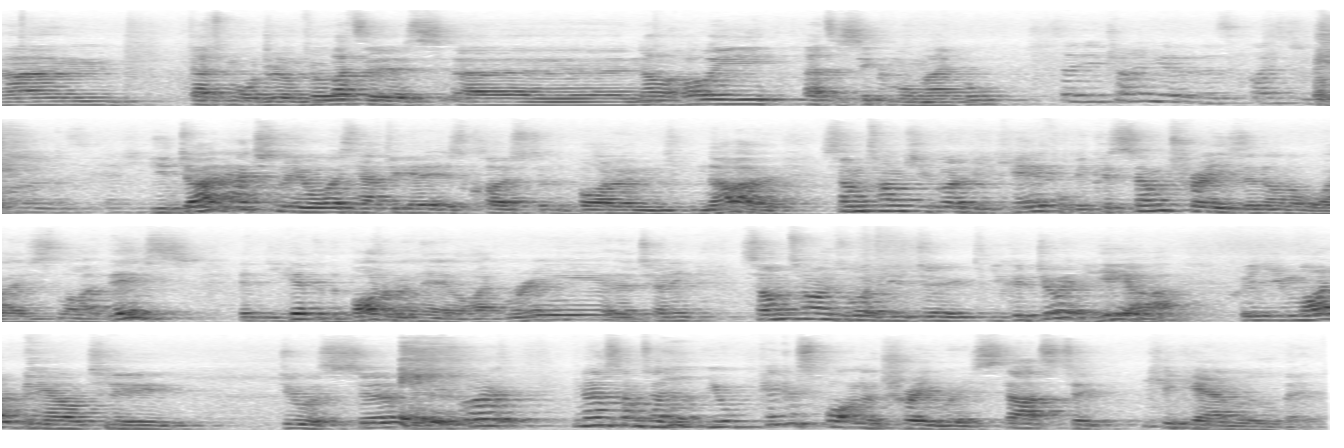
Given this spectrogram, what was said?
Yeah. Um, that's more drill and fill. That's a, uh, another holly. That's a sycamore maple. So you're trying to get it as close to the bottom as, you can. You don't actually always have to get it as close to the bottom. No, sometimes you've got to be careful because some trees are not always like this. You get to the bottom and they're like ringing, they're turning. Sometimes what you do, you could do it here, but you might have been able to do a circle. You know, sometimes you'll pick a spot on a tree where it starts to kick out a little bit.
